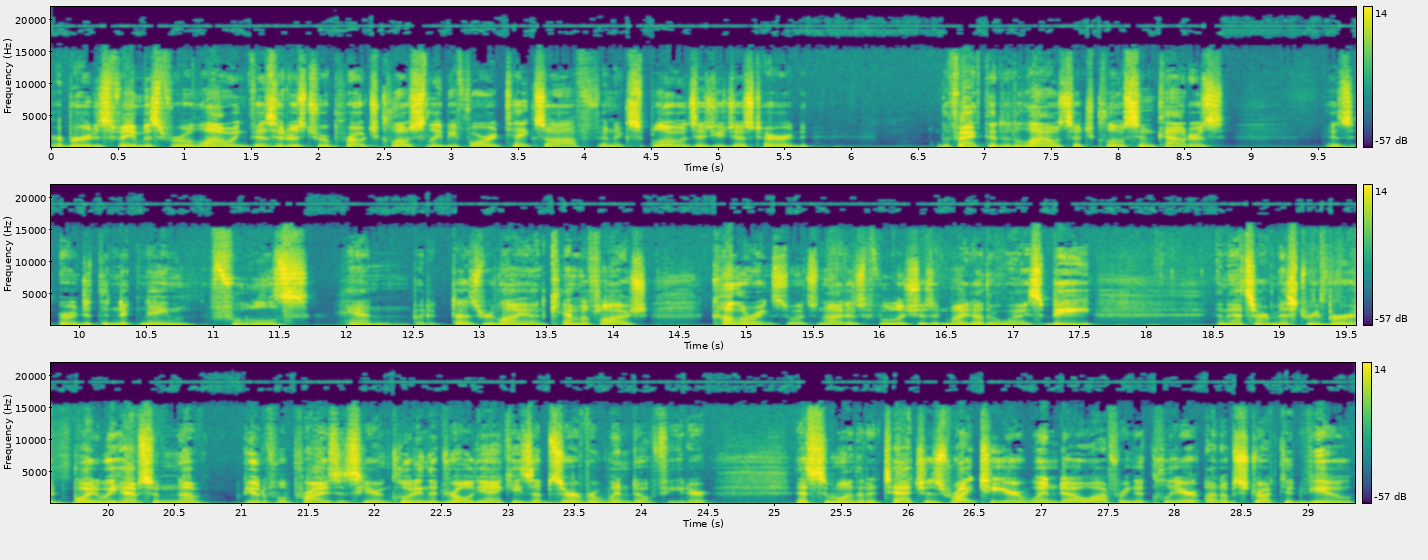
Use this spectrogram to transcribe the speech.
Our bird is famous for allowing visitors to approach closely before it takes off and explodes, as you just heard. The fact that it allows such close encounters has earned it the nickname Fool's Hen, but it does rely on camouflage coloring, so it's not as foolish as it might otherwise be. And that's our mystery bird. Boy, do we have some uh, beautiful prizes here, including the Droll Yankees Observer window feeder. That's the one that attaches right to your window, offering a clear, unobstructed view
